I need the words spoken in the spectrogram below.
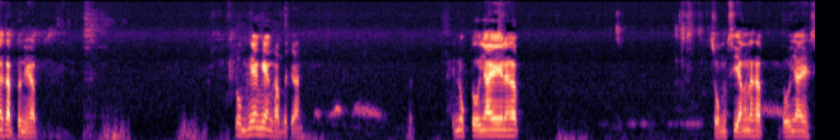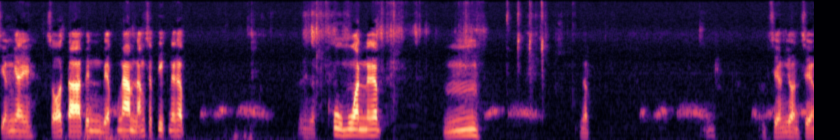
นะครับ ตัวนี้ครับลมแห้งๆครับอาจารย์เป็นนกตัวใหญ่นะครับ สมเสียงนะครับ ตัวใหญ่เสียงใหญ่สอตาเป็นแบบงามหนังสติ๊กนะครับนี่ครับคู่มวลนะครับอืมครับเสียงย้อนเสียง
